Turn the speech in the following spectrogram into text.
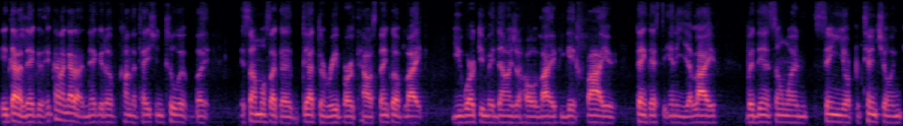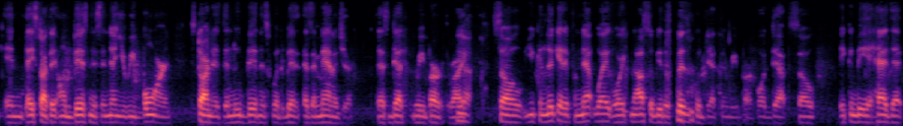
It got a negative. It kind of got a negative connotation to it, but it's almost like a death and rebirth house. Think of like you worked in McDonald's your whole life. You get fired. Think that's the end of your life. but then someone seeing your potential and, and they start their own business, and then you're reborn, starting as the new business with as a manager. That's death and rebirth, right? Yeah. So you can look at it from that way, or it can also be the physical death and rebirth, or death. So it can be it has that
